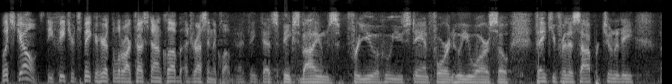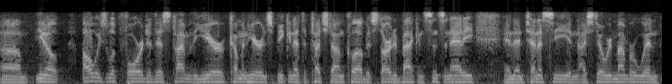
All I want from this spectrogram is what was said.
Butch Jones, the featured speaker here at the Little Rock Touchdown Club, addressing the club. I think that speaks volumes for you of who you stand for and who you are. So, thank you for this opportunity. Um, you know, always look forward to this time of the year, coming here and speaking at the Touchdown Club. It started back in Cincinnati and then Tennessee, and I still remember when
